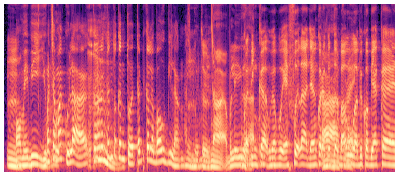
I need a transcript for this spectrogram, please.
Or maybe you Macam put, aku lah. Kalau kentut-kentut Tapi kalau bau bilang husband. Betul. Nah boleh juga. Buka tingkap Berapa effort lah. Jangan kau dah Ah, kentut bau correct. Habis kau biarkan.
